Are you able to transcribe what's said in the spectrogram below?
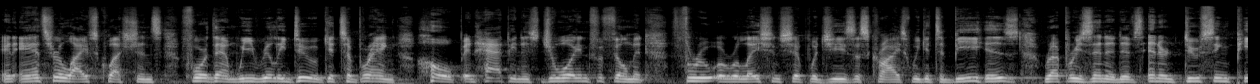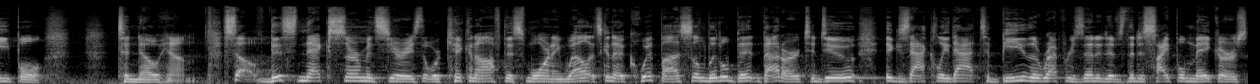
and answer life's questions for them. We really do get to bring hope and happiness, joy and fulfillment through a relationship with Jesus Christ. We get to be His representatives, introducing people to know him. So, this next sermon series that we're kicking off this morning, well, it's going to equip us a little bit better to do exactly that, to be the representatives, the disciple makers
